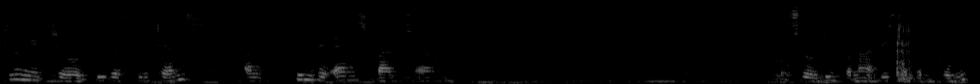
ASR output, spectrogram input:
still need to do the split ends I'll trim the ends but um, this will do for now. At least I can comb it.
